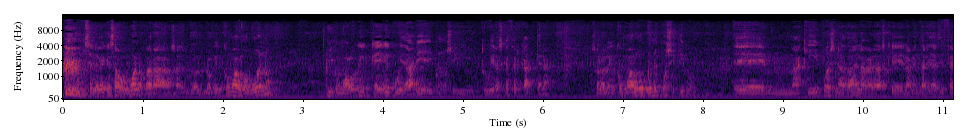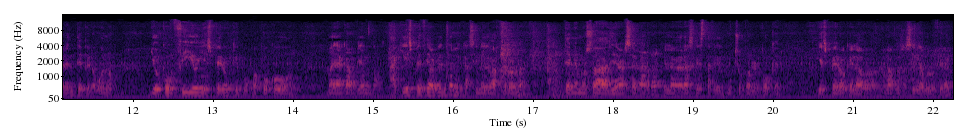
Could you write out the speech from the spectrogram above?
se le ve que es algo bueno, para, o sea, lo, lo ven como algo bueno y como algo que, que hay que cuidar y como si tuvieras que hacer cantera. O sea, lo ven como algo bueno y positivo. Eh, aquí, pues nada, la verdad es que la mentalidad es diferente, pero bueno, yo confío y espero que poco a poco vaya cambiando. Aquí, especialmente en el Casino de Barcelona, tenemos a Gerard Segarra, que la verdad es que está haciendo mucho por el póker y espero que la, la cosa siga evolucionando.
